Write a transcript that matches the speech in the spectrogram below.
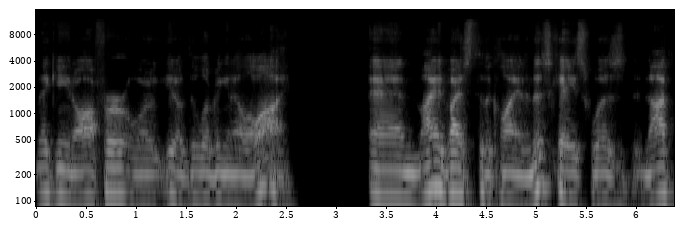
making an offer or you know delivering an LOI. And my advice to the client in this case was not,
